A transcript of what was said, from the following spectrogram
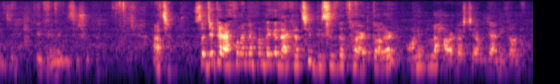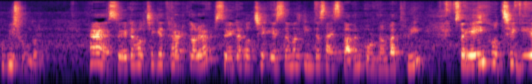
এই যে এটা এনে সুতা। আচ্ছা সো যেটা এখন আমি আপনাদেরকে দেখাচ্ছি this is the third colour অনেকগুলো হার্ট আসছে, আমি জানি খুবই সুন্দর। হ্যাঁ সো এটা হচ্ছে গিয়ে থার্ড কালার সো এটা হচ্ছে এস এম এল তিনটা সাইজ পাবেন কোড নাম্বার থ্রি সো এই হচ্ছে গিয়ে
